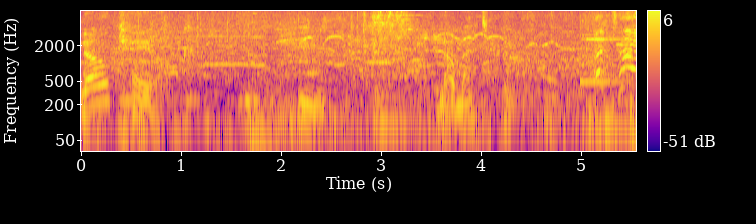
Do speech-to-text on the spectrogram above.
No Kaylock. Hmm. No matter. Attack!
